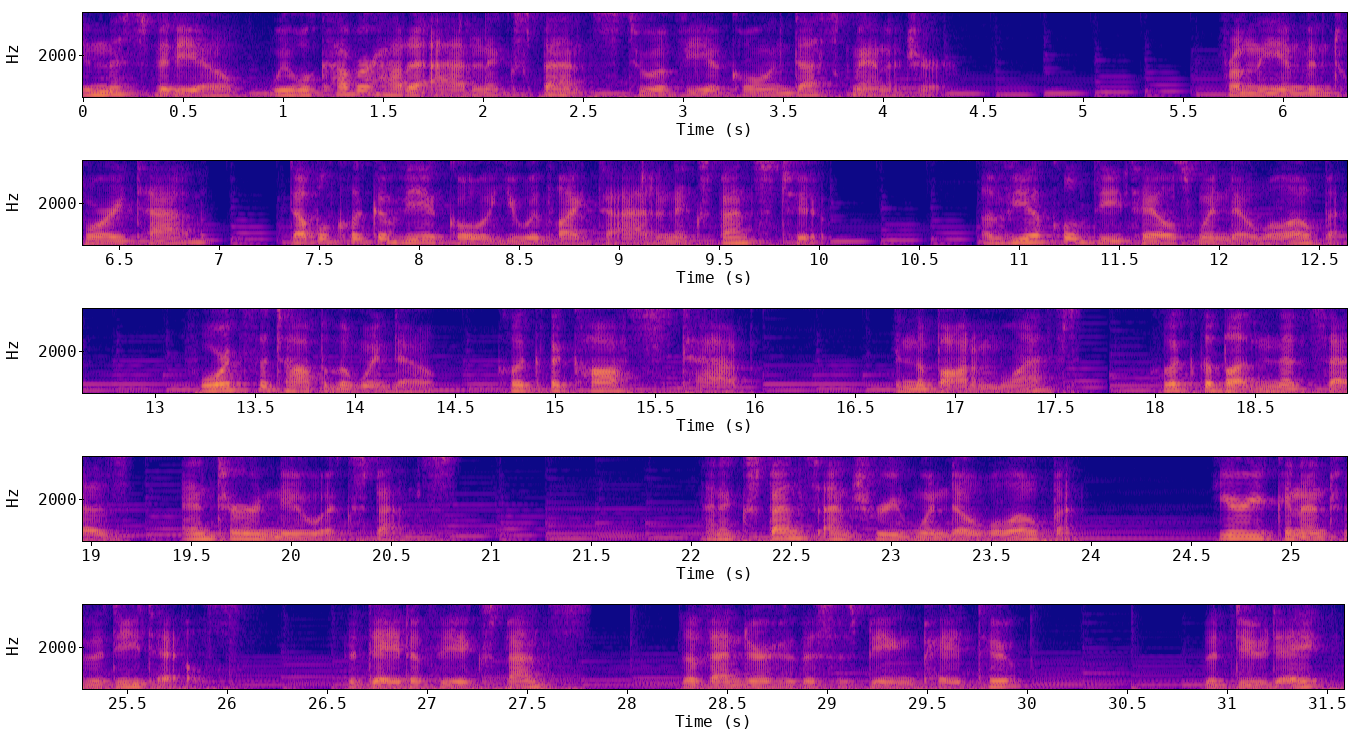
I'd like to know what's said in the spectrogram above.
In this video, we will cover how to add an expense to a vehicle in Desk Manager. From the Inventory tab, double-click a vehicle you would like to add an expense to. A Vehicle Details window will open. Towards the top of the window, click the Costs tab. In the bottom left, click the button that says Enter New Expense. An expense entry window will open. Here you can enter the details, the date of the expense, the vendor who this is being paid to, the due date,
